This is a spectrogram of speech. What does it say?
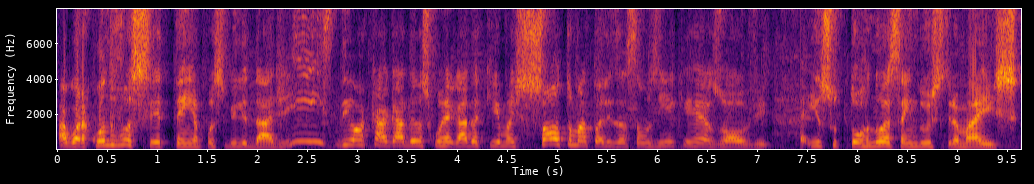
Agora, quando você tem a possibilidade, ih, deu uma cagada, deu uma escorregada aqui, mas solta uma atualizaçãozinha que resolve. Isso tornou essa indústria mais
